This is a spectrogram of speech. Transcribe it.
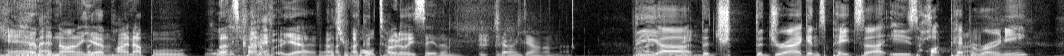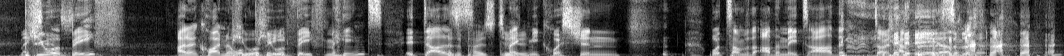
Ham, and banana, yeah, banana. pineapple. That's kind of yeah. That's I, I could totally see them chowing down on that. The Right, uh, the the Dragons pizza is hot pepperoni, Makes pure sense. beef. I don't quite know Pure what pure beef. beef. means. It does As opposed to- make me question what some of the other meats are that don't have the Yeah. sort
